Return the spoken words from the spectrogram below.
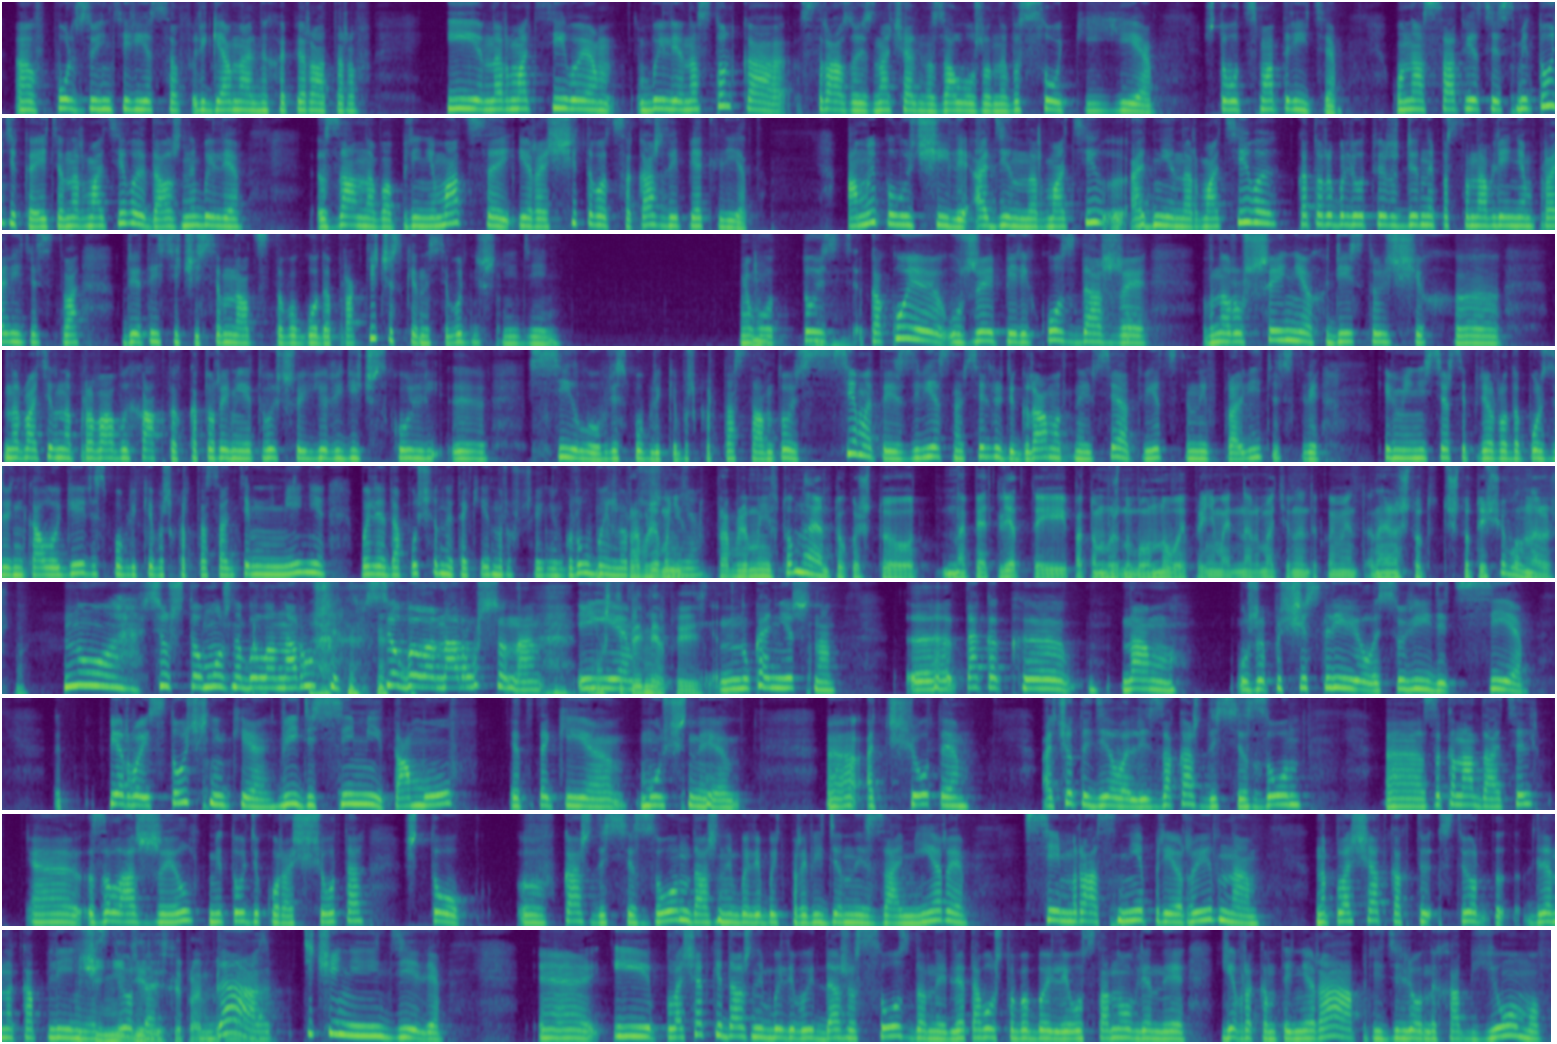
э, в пользу интересов региональных операторов. И нормативы были настолько сразу изначально заложены высокие, что вот смотрите, у нас в соответствии с методикой эти нормативы должны были заново приниматься и рассчитываться каждые пять лет – а мы получили один норматив, одни нормативы, которые были утверждены постановлением правительства 2017 года практически на сегодняшний день. Вот. То есть какой уже перекос даже в нарушениях действующих э, нормативно-правовых актов, которые имеют высшую юридическую э, силу в Республике Башкортостан. То есть всем это известно, все люди грамотные, все ответственные в правительстве – в Министерстве природопользования и экологии Республики Башкортостан, тем не менее, были допущены такие нарушения, грубые Значит, нарушения. Проблема не, проблема не в том, наверное, только, что на пять лет и потом нужно было новые принимать нормативные документы. А, наверное, что-то что еще было нарушено? Ну, все, что можно было нарушить, все было нарушено. Можете пример привести? Ну, конечно. Э, так как э, нам уже посчастливилось увидеть все первоисточники в виде семи томов это такие мощные э, отчеты. Отчеты делались за каждый сезон. Э, законодатель э, заложил методику расчета, что в каждый сезон должны были быть проведены замеры семь раз непрерывно на площадках для накопления. В течение недели, если правильно Да, понимаю. в течение недели. Э, и площадки должны были быть даже созданы для того, чтобы были установлены евроконтейнера определенных объемов.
